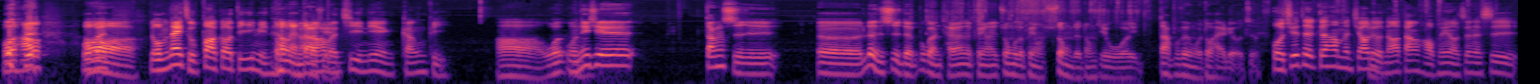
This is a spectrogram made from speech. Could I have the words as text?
我好像 我们、哦、我们那一组报告第一名，东南大学他们纪念钢笔。哦，我我那些当时呃认识的，不管台湾的朋友还是中国的朋友送的东西，我大部分我都还留着。我觉得跟他们交流，然后当好朋友，真的是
